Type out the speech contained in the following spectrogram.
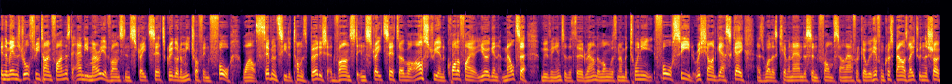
In the men's draw, three-time finalist Andy Murray advanced in straight sets, Grigor Dimitrov in four, while seventh seeded Thomas Berdych advanced in straight sets over Austrian qualifier Jürgen Melzer, moving into the third round along with number 24 seed Richard Gasquet, as well as Kevin Anderson from South Africa. We'll hear from Chris Bowers later in the show,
